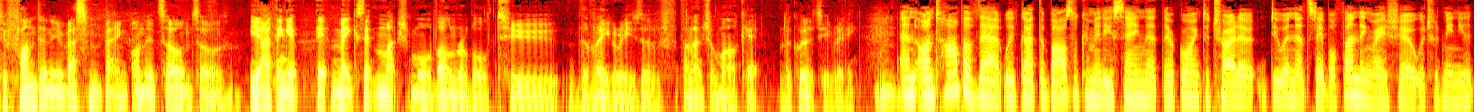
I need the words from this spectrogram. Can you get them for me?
to fund an investment bank on its own. So yeah, I think it it makes it much more vulnerable to the vagaries of financial market liquidity, really. Mm. And on top of that, we've got the Basel Committee saying that they're going to try to do a net stable funding ratio, which would mean you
